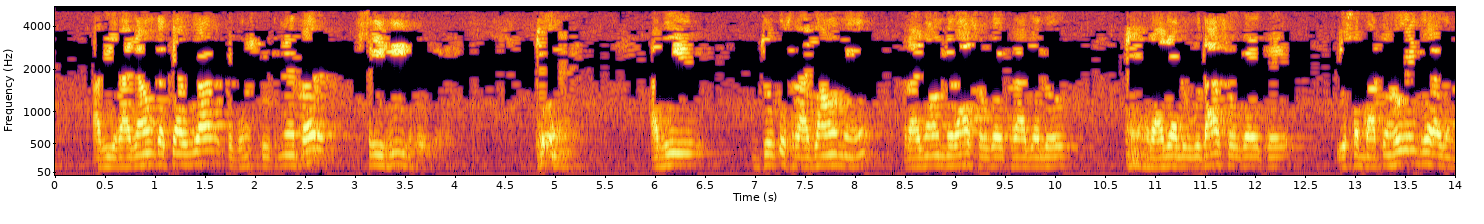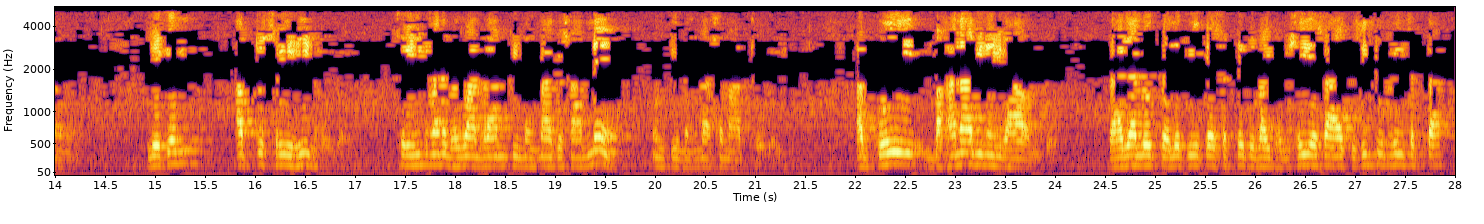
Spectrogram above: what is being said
अभी राजाओं का क्या हुआ कि धनुष टूटने पर श्रीहीन हो गए। अभी जो कुछ राजाओं ने राजाओं निराश हो गए थे, राजा लोग राजा लोग उदास हो गए थे, ये सब बातें हो गई थी राजाओं में। लेकिन अब तो श्रीहीन हो गए। श्रीहीन माने भगवान राम की महिमा के सामने उनकी महिमा समाप्त हो गई। अब कोई बहाना भी नहीं रहा उनको। राजा लोग पहले तो ये कह सकते थे, भाई, हमसे ही ऐसा है, किसी टूट नहीं सकता।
